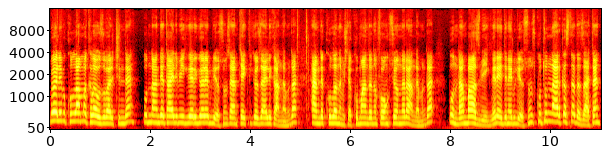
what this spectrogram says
Böyle bir kullanma kılavuzu var içinde. Bundan detaylı bilgileri görebiliyorsunuz. Hem teknik özellik anlamında hem de kullanım işte kumandanın fonksiyonları anlamında bundan bazı bilgileri edinebiliyorsunuz. Kutunun arkasında da zaten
